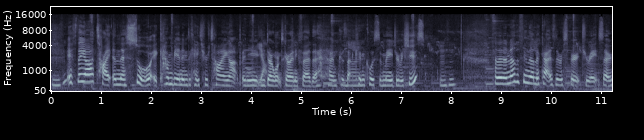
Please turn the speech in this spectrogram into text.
Mm-hmm. If they are tight and they're sore, it can be an indicator of tying up, and you, Yeah. you don't want to go any further because No. that can cause some major issues. Mm-hmm. And then another thing they'll look at is the respiratory rate. So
